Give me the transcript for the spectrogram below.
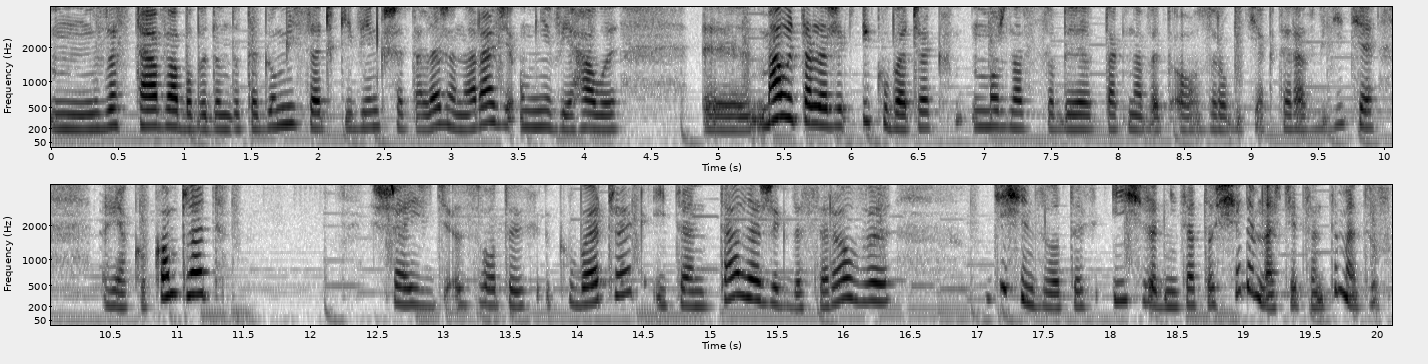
mm, zastawa, bo będą do tego miseczki, większe talerze. Na razie u mnie wjechały mały talerzyk i kubeczek. Można sobie tak nawet o zrobić, jak teraz widzicie, jako komplet. 6 zł kubeczek i ten talerzyk deserowy 10 zł i średnica to 17 centymetrów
